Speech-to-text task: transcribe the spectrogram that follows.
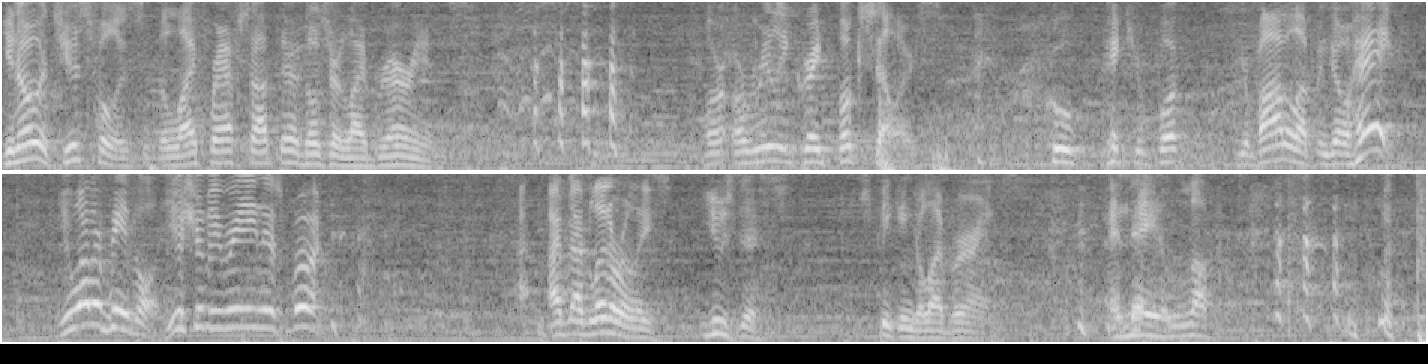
You know what's useful is the life rafts out there, those are librarians. or, or really great booksellers who pick your book, your bottle up and go, hey, you other people, you should be reading this book. I- I've, I've literally used this speaking to librarians, and they love it.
